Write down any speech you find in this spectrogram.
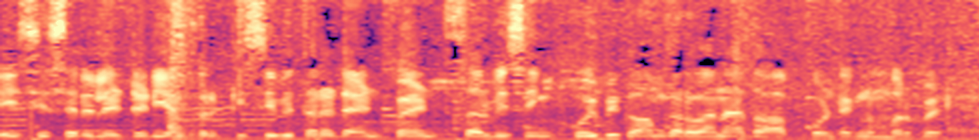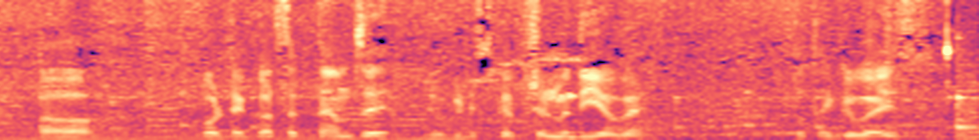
एसी से रिलेटेड या फिर किसी भी तरह डेंट पेंट सर्विसिंग कोई भी काम करवाना है तो आप कॉन्टैक्ट नंबर पर कॉन्टैक्ट कर सकते हैं हमसे, जो कि डिस्क्रिप्शन में दिए हुए तो थैंक यू गाइज़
